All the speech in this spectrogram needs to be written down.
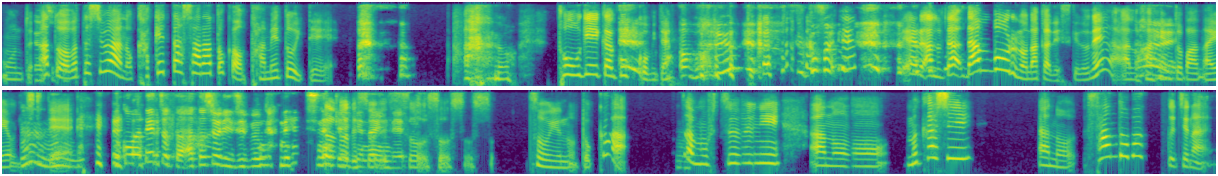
本当に。あとは私は、あの、欠けた皿とかを貯めといて、あの、陶芸家ごっこみたいな。あ、割るすごい。であの、だ段ボールの中ですけどね、あの、破はい片飛ばないようにしうんて。うん。そこはね、ちょっと後処理自分がね、しなきゃいけないんで。うです。そうそうそうそう。そういうのとか、うんあとはもう普通に、あの、昔、あの、サンドバッグじゃない、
